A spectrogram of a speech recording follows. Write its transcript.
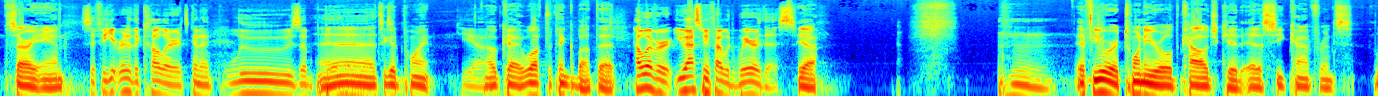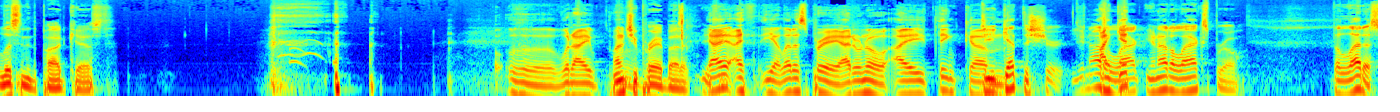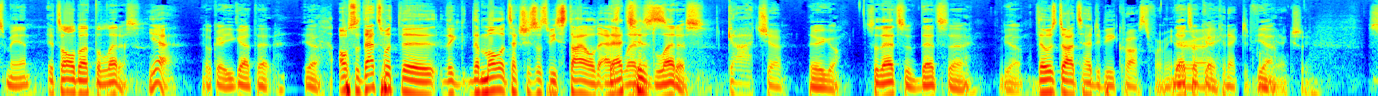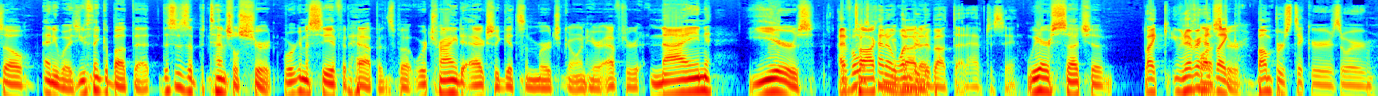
Sorry, Anne. so if you get rid of the color, it's going to lose a bit. Yeah, that's a good point. Yeah. Okay, we'll have to think about that. However, you asked me if I would wear this. Yeah. Hmm. If you were a 20 year old college kid at a Seek conference listening to the podcast, Uh, would I? why don't you pray about it? Yeah, I, I yeah. Let us pray. I don't know. I think. Um, Do you get the shirt? You're not I a get- lax, you're not a lax bro. The lettuce, man. It's all about the lettuce. Yeah. Okay, you got that. Yeah. Also, that's what the the, the mullet's actually supposed to be styled as. That's lettuce. his lettuce. Gotcha. There you go. So that's a that's a yeah. Those dots had to be crossed for me. That's or, uh, okay. connected for Yeah. me, actually. So, anyways, you think about that. This is a potential shirt. We're going to see if it happens, but we're trying to actually get some merch going here after nine years. I've always kind of wondered it. about that. I have to say, We are such a. like you've never had like bumper stickers or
